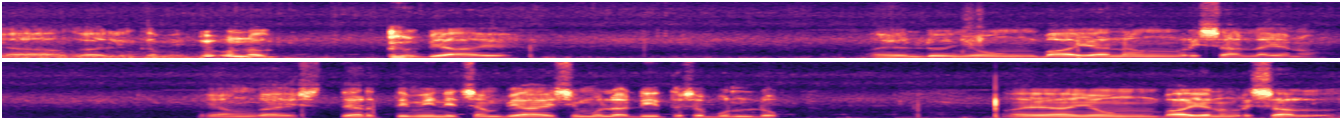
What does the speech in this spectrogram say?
Yeah, galing kami doon nagbiyahe. Ayun doon yung bayan ng Rizal. Ayan o. Ayan guys. 30 minutes ang biyahe simula dito sa bundok. Ayan yung bayan ng Rizal.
